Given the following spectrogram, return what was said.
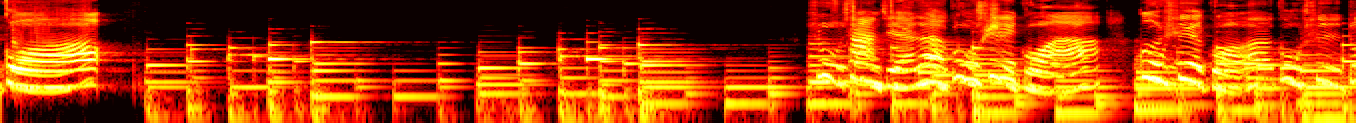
果。树上结了故事果，故事果儿故事多。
